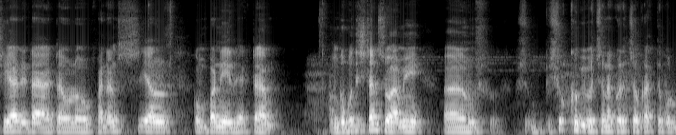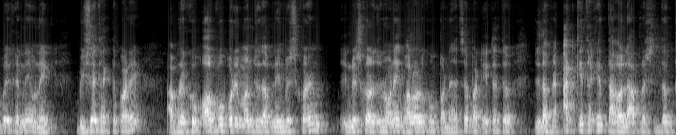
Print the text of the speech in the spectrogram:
শেয়ার এটা এটা হলো ফাইন্যান্সিয়াল কোম্পানির একটা অঙ্গ প্রতিষ্ঠান। সো আমি সূক্ষ্ম বিবেচনা করে চোখ রাখতে বলব, এখানে অনেক বিষয় থাকতে পারে। আপনার খুব অল্প পরিমাণ যদি আপনি ইনভেস্ট করেন ইনভেস্ট করার জন্য অনেক ভালো ভালো কোম্পানি আছে বাট এটাতে যদি আপনি আটকে থাকেন, তাহলে আপনার সিদ্ধান্ত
